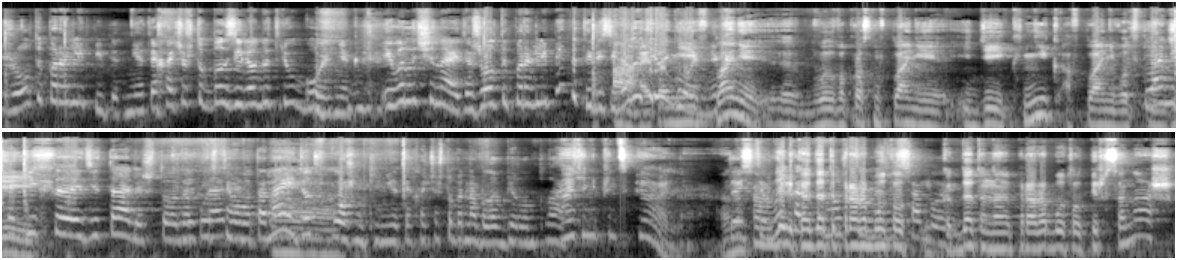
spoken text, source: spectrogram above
желтый параллелепипед, нет, я хочу, чтобы был зеленый треугольник, и вы начинаете желтый параллелепипед или зеленый а, треугольник? это не в плане, э, был вопрос не в плане идей книг, а в плане вот в плане идей... каких-то детали, что, детали? допустим, вот она а... идет в кожанке, нет, я хочу, чтобы она была в белом платье. А это не принципиально. А на самом деле, когда ты проработал, когда ты на, проработал персонаж,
